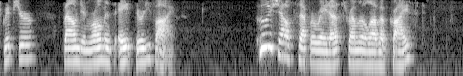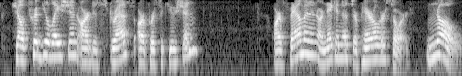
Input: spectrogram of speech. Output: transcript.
scripture found in Romans 8:35. Who shall separate us from the love of Christ? Shall tribulation or distress or persecution or famine or nakedness or peril or sword? No.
